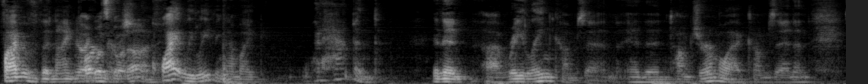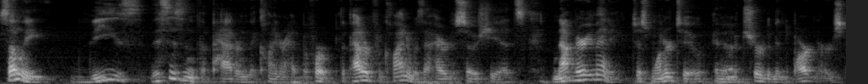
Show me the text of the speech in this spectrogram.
Five of the 9 You're like, partners "What's going on?" quietly leaving. And I'm like, what happened? And then uh, Ray Lane comes in, and then Tom Jermoluk comes in, and suddenly these this isn't the pattern that Kleiner had before. The pattern from Kleiner was they hired associates, not very many, just one or two, and Yeah. matured them into partners.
